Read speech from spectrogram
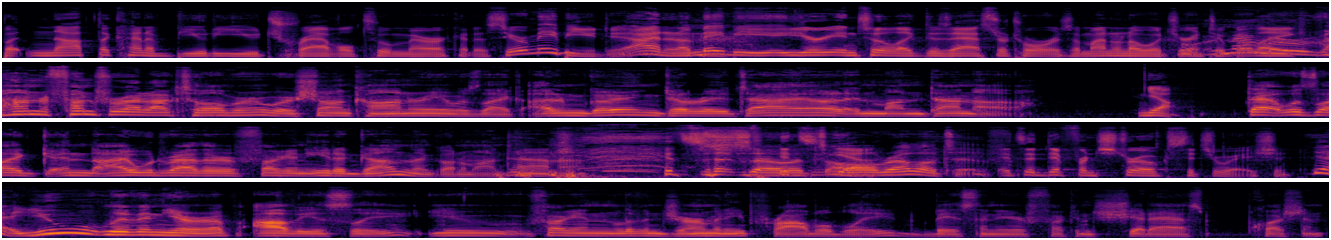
but not the kind of beauty you travel to America to see. Or maybe you did. I don't know. Maybe you're into like disaster tourism. I don't know what you're into, but Remember like Hunt, for Red October, where Sean Connery was like, "I'm going to retire in Montana." yeah, That was like, and I would rather fucking eat a gun than go to Montana. it's a, so it's, yeah. all relative. It's a different stroke situation. yeah, you live in Europe, obviously. You fucking live in Germany, probably, based on your fucking shit ass question.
